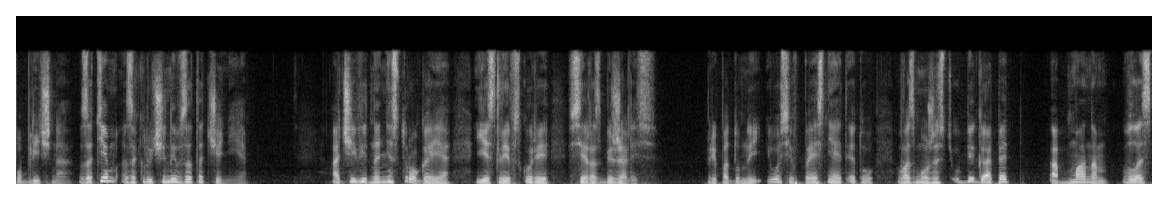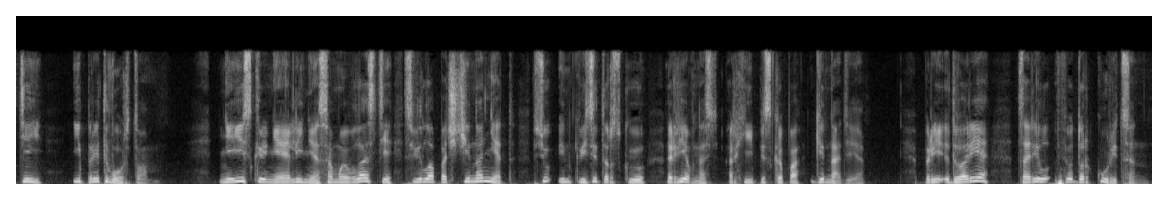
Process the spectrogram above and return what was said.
публично, затем заключены в заточение. Очевидно, не строгое, если вскоре все разбежались. Преподобный Иосиф поясняет эту возможность убега опять обманом властей и притворством. Неискренняя линия самой власти свела почти на нет всю инквизиторскую ревность архиепископа Геннадия. При дворе царил Федор Курицын.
